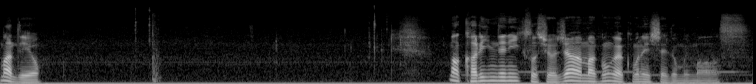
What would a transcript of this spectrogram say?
まあ出よう。まあ、仮に出に行くとしよう。じゃあ、まあ、今回はここまでにしたいと思います。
